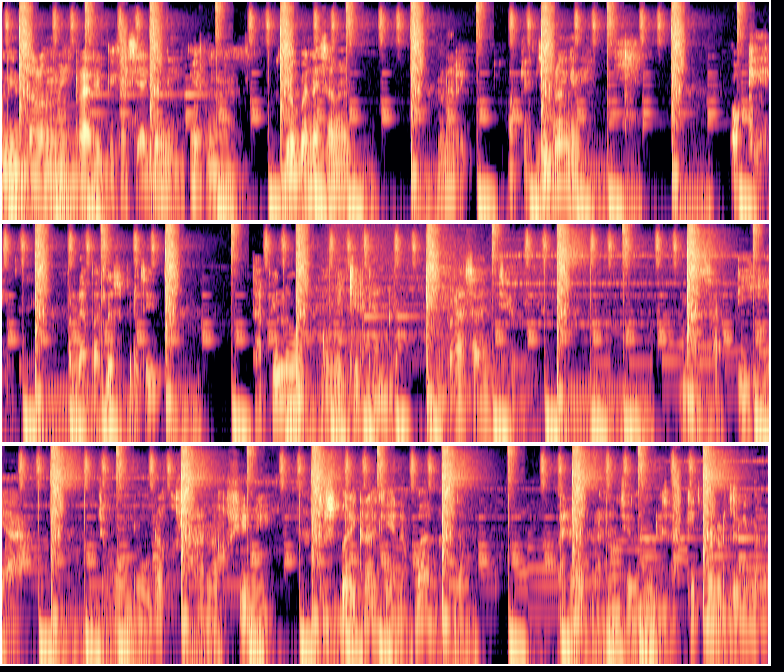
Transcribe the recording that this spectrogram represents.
Nih tolong nih klarifikasi aja nih. Mm-mm. jawabannya sangat menarik. Oke. Dia bilang gini oke pendapat lu seperti itu. Tapi lu memikirkan nggak perasaan ceweknya? Masa iya? Cowoknya udah ke sana ke sini terus balik lagi enak banget dong padahal perasaan ceweknya udah sakit menurut lu gimana?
